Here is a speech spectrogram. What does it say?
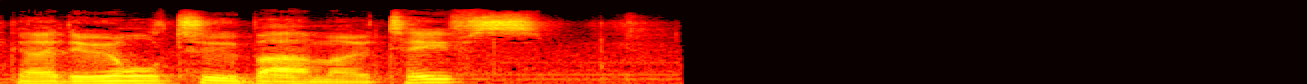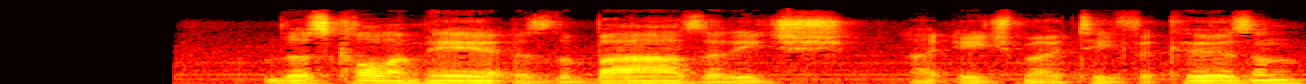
okay they're all two bar motifs This column here is the bars that each uh, each motif occurs in.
